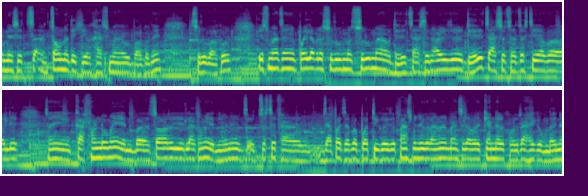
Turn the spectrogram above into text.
उन्नाइस सय चौन्नदेखि हो खासमा भएको चाहिँ सुरु भएको। यसमा चाहिँ पहिला पहिला सुरुमा सुरुमा अब धेरै चासो छैन अहिले धेरै चासो छ जस्तै अब अहिले चाहिँ काठमाडौँमै हेर्नु सहर इलाकामै हेर्ने भने जस्तै फा झ्यापा झ्यापा बत्ती गइदियो। पाँच मिनटको लागिमा मान्छेले अब क्यान्डल खोज राखेको हुँदैन।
